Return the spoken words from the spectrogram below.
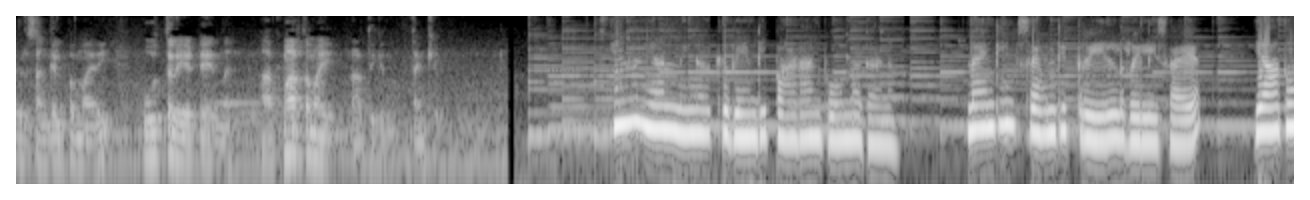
ഒരു സങ്കല്പമാരി പൂത്തലയട്ടെ എന്ന് ആത്മാർത്ഥമായി പ്രാർത്ഥിക്കുന്നു. താങ്ക് നിങ്ങൾക്ക് വേണ്ടി പാടാൻ പോകുന്ന ഗാനം. നയന്റീൻ സെവന്റി ത്രീയിൽ റിലീസായ യാദോ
